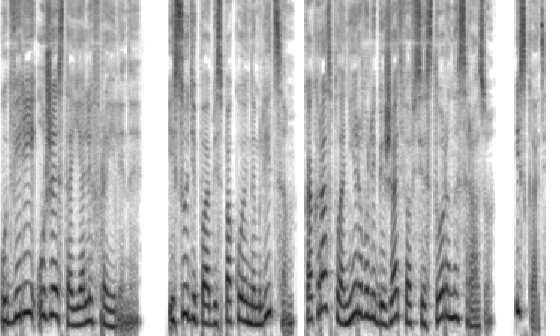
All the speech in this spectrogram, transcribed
У дверей уже стояли фрейлины. И, судя по обеспокоенным лицам, как раз планировали бежать во все стороны сразу. Искать.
